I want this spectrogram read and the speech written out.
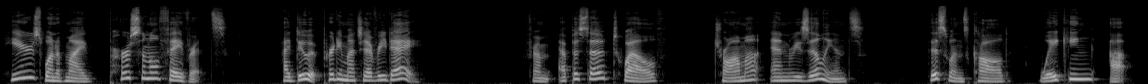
Here's one of my personal favorites. I do it pretty much every day. From episode 12, Trauma and Resilience, this one's called Waking Up.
